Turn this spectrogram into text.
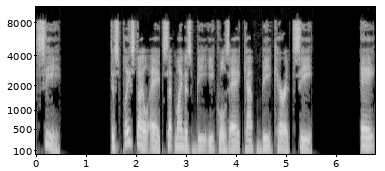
c display style a set minus b equals a cap b caret c a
